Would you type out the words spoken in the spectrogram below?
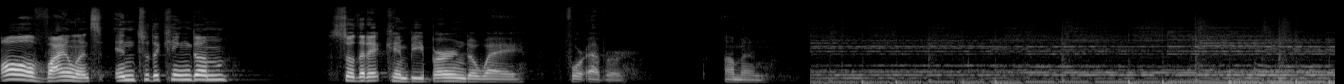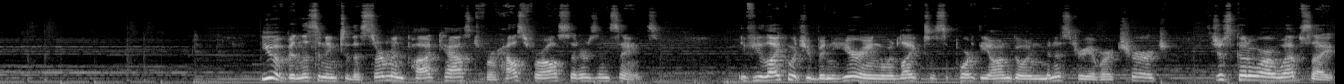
all violence into the kingdom so that it can be burned away forever. Amen. You have been listening to the Sermon Podcast for House for All Sinners and Saints. If you like what you've been hearing and would like to support the ongoing ministry of our church, just go to our website,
